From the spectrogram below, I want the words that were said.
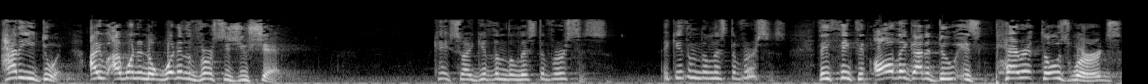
how do you do it? I, I want to know what are the verses you share? Okay, so I give them the list of verses. I give them the list of verses. They think that all they gotta do is parrot those words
